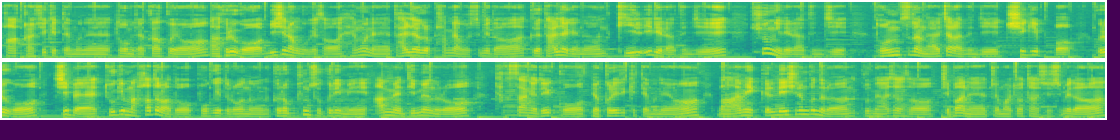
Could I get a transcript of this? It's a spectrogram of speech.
파악할 수 있기 때문에 도움이 될 것 같고요. 아 그리고 미신왕국에서 행운의 달력을 판매하고 있습니다. 그 달력에는 길일이라든지 흉일이라든지 돈 쓰는 날짜라든지 취기법 그리고 집에 두기만 하더라도 복이 들어오는 그런 풍수 그림이 앞면 뒷면으로 탁상에도 있고 벽걸이 있기 때문에요. 마음이 끌리시는 분들은 구매하셔서 집안에 정말 좋다 할 수 있습니다.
